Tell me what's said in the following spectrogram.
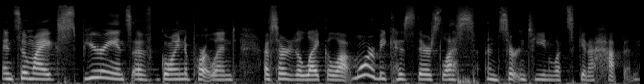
And so my experience of going to Portland, I've started to like a lot more because there's less uncertainty in what's going to happen.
